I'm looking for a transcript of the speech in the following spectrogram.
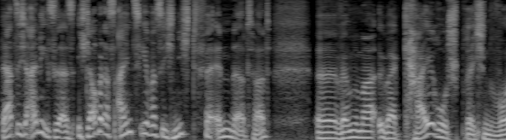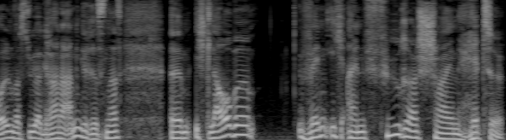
da hat sich einiges. Also ich glaube, das Einzige, was sich nicht verändert hat, äh, wenn wir mal über Kairo sprechen wollen, was du ja gerade angerissen hast, ähm, ich glaube, wenn ich einen Führerschein hätte,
